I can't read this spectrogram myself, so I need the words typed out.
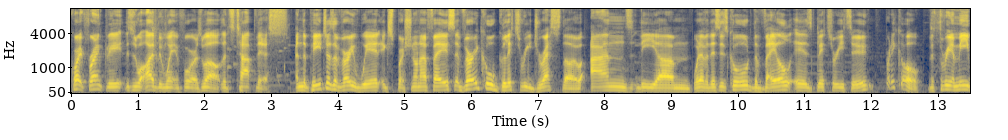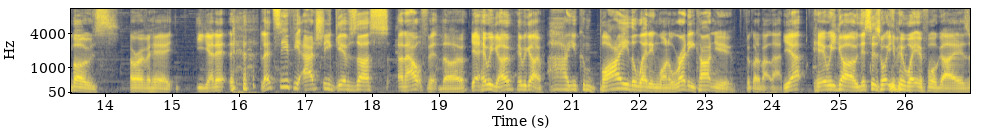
Quite frankly, this is what I've been waiting for as well. Let's tap this. And the Peach has a very weird expression on her face. A very cool glittery dress, though. And the, um, whatever this is called, the veil is glittery, too. Pretty cool. The three amiibos are over here. You get it? Let's see if he actually gives us an outfit, though. Yeah, here we go. Here we go. Ah, you can buy the wedding one already, can't you? Forgot about that. Yep, here we go. This is what you've been waiting for, guys.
